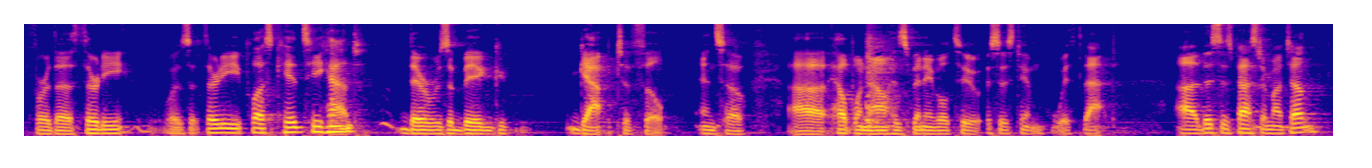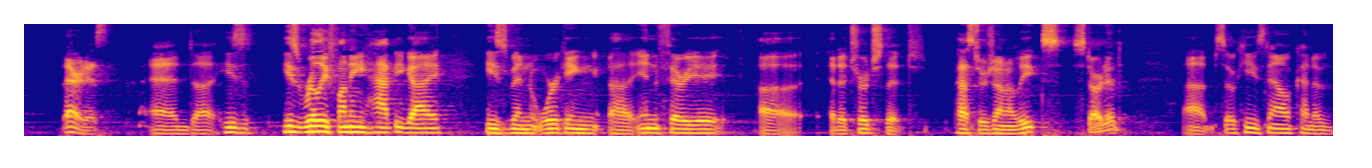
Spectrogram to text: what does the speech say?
for the 30 was it 30 plus kids he had, there was a big gap to fill, and so uh, Help One Now has been able to assist him with that. Uh, this is Pastor Martel. There it is, and uh, he's he's really funny, happy guy. He's been working uh, in Ferrier uh, at a church that Pastor Jean Alix started. Uh, so he's now kind of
